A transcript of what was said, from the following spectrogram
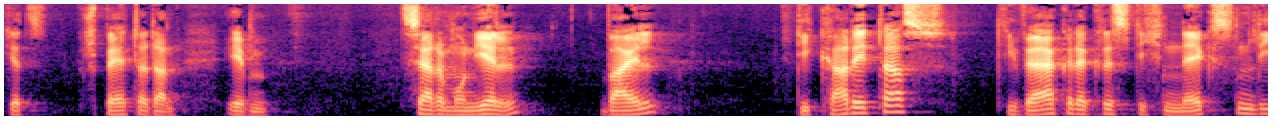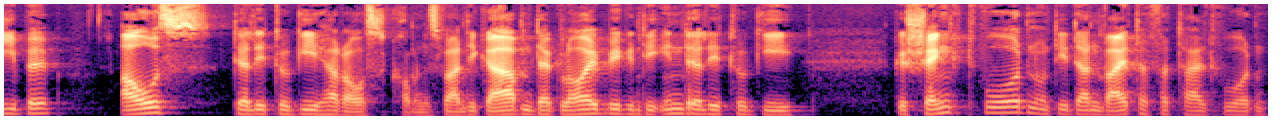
jetzt später dann eben zeremoniell, weil die Caritas, die Werke der christlichen Nächstenliebe, aus der Liturgie herauskommen. Es waren die Gaben der Gläubigen, die in der Liturgie geschenkt wurden und die dann weiterverteilt wurden,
